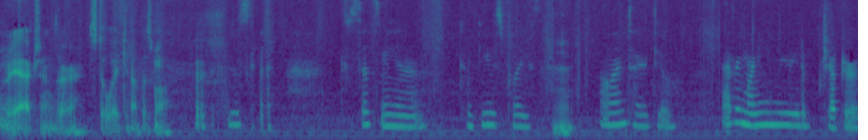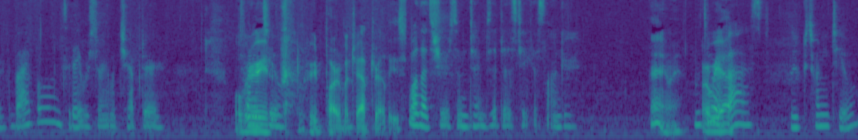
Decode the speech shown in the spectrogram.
like, reactions are still waking up as well. it just sets me in a confused place. Mm. Oh, I'm tired too. Every morning we read a chapter of the Bible, and today we're starting with chapter. Well, we read, 22. read part of a chapter at least. Well, that's true. Sometimes it does take us longer. Anyway, We where do we our at? best. Luke 22.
